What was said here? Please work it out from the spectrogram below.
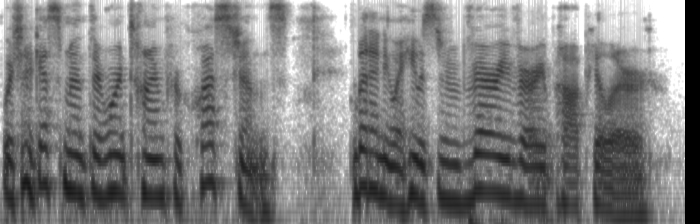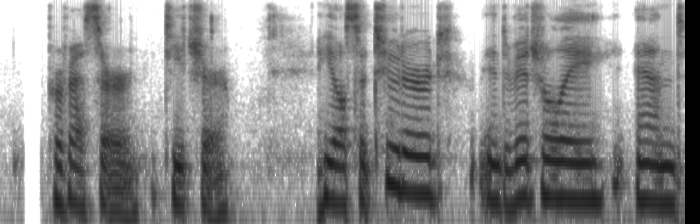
which I guess meant there weren't time for questions. But anyway, he was a very, very popular professor, teacher. He also tutored individually, and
